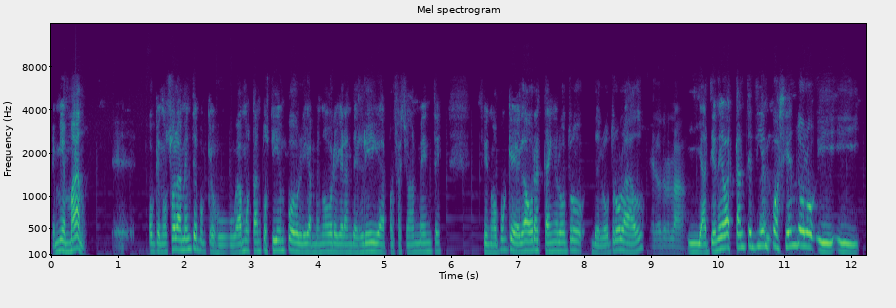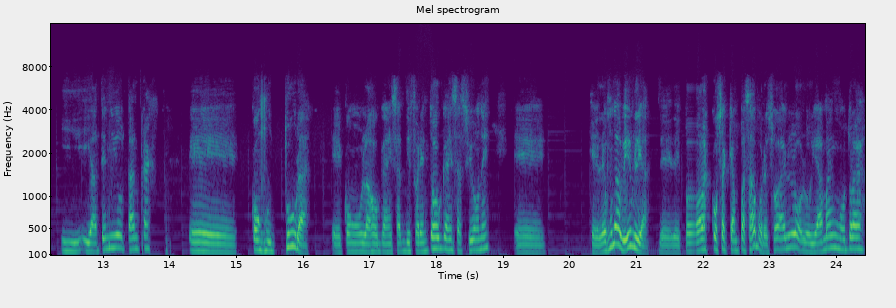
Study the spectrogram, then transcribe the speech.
es mi hermano. Porque no solamente porque jugamos tantos tiempos, ligas menores, grandes ligas, profesionalmente, sino porque él ahora está en el otro, del otro lado. El otro lado. Y ya tiene bastante tiempo haciéndolo y, ha tenido tantas eh, conjunturas eh, con las diferentes organizaciones, eh, que él es una Biblia de, todas las cosas que han pasado, por eso a él lo, llaman otras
